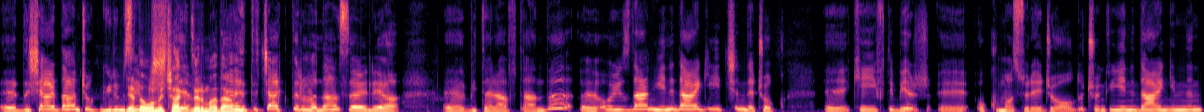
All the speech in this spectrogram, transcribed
Ee, dışarıdan çok gülümsemiştim. Ya da onu çaktırmadan. Evet çaktırmadan söylüyor e, bir taraftan da. E, o yüzden yeni dergi için de çok e, keyifli bir e, okuma süreci oldu. Çünkü yeni derginin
